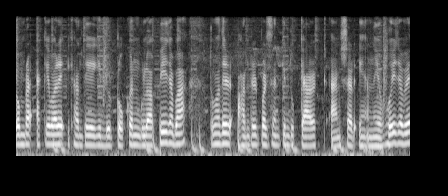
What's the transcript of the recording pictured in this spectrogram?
তোমরা একেবারে এখান থেকে কিন্তু টোকেনগুলো পেয়ে যাবা। তোমাদের হান্ড্রেড পার্সেন্ট কিন্তু ক্যারেক্ট অ্যান্সার এখানে হয়ে যাবে।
